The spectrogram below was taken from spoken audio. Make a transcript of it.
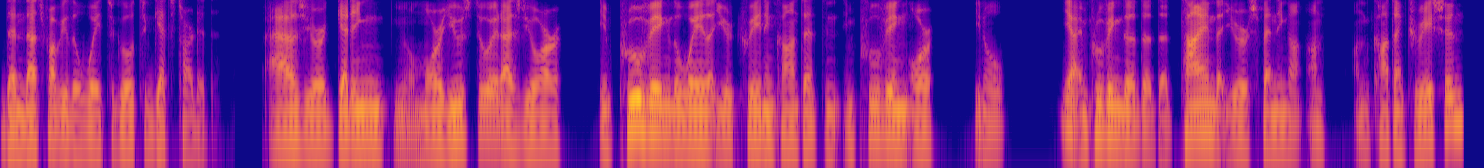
then that's probably the way to go to get started. As you're getting you know more used to it as you're improving the way that you're creating content and improving or you know yeah improving the the, the time that you're spending on, on on content creation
